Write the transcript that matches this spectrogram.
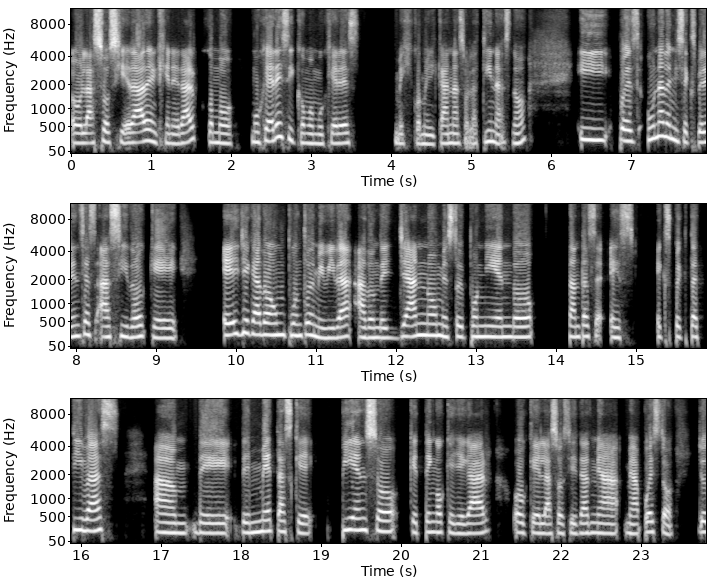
o la sociedad en general como mujeres y como mujeres mexicoamericanas o latinas, ¿no? Y pues una de mis experiencias ha sido que he llegado a un punto de mi vida a donde ya no me estoy poniendo tantas expectativas de, metas que pienso que tengo que llegar o que la sociedad me ha, puesto. Yo,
